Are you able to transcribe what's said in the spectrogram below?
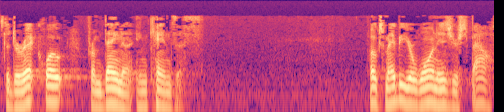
It's a direct quote from Dana in Kansas. Folks, maybe your one is your spouse.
